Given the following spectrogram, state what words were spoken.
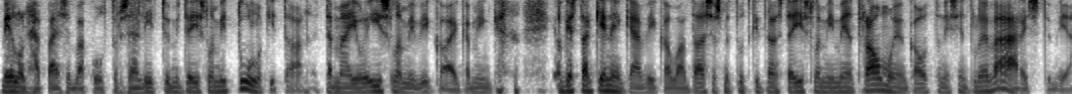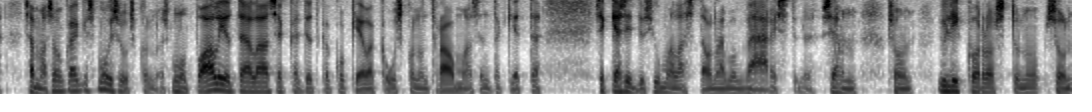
meillä on häpäisevä kulttuuri. Sehän liittyy, miten islami tulkitaan. Tämä ei ole islamin vika eikä minkään, oikeastaan kenenkään vika, vaan taas jos me tutkitaan sitä islamia meidän traumojen kautta, niin siihen tulee vääristymiä. Sama se on kaikissa muissa uskonnoissa. Mulla on paljon täällä asiakkaita, jotka kokee vaikka uskonnon traumaa sen takia, että se käsitys Jumalasta on aivan vääristynyt. Se on, se on ylikorostunut, se on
